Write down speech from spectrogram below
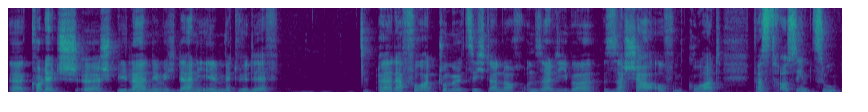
äh, College-Spieler, nämlich Daniel Medvedev. Äh, davor tummelt sich dann noch unser lieber Sascha auf dem Court. Was traust du ihm zu?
